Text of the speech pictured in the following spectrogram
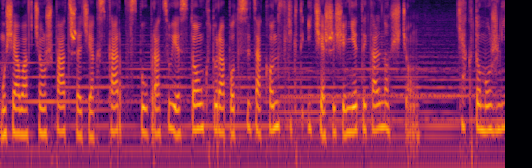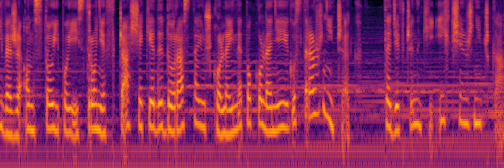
Musiała wciąż patrzeć, jak skarb współpracuje z tą, która podsyca konflikt i cieszy się nietykalnością. Jak to możliwe, że on stoi po jej stronie w czasie, kiedy dorasta już kolejne pokolenie jego strażniczek? Te dziewczynki, ich księżniczka.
